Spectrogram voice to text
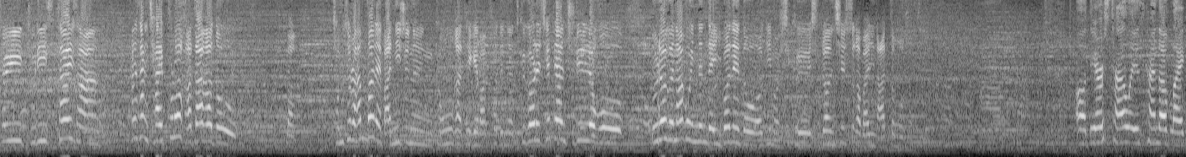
저희 둘이 스타일상 항상 잘 풀어가다가도 막 점수를 한 번에 많이 주는 경우가 되게 많거든요. 그거를 최대한 줄이려고 노력은 하고 있는데 이번에도 어김없이 그런 실수가 많이 나왔던 것 같아요. uh, their style is kind of like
